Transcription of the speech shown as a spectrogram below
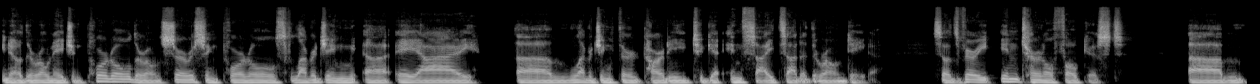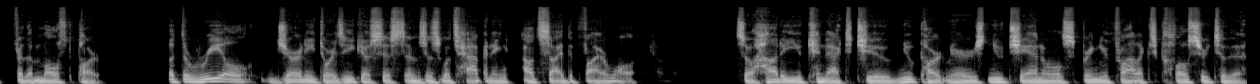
you know, their own agent portal, their own servicing portals, leveraging uh, AI, uh, leveraging third party to get insights out of their own data. So it's very internal focused um, for the most part. But the real journey towards ecosystems is what's happening outside the firewall. So how do you connect to new partners, new channels, bring your products closer to the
